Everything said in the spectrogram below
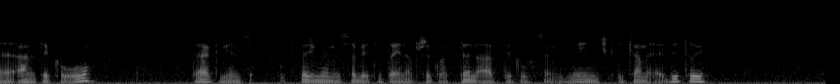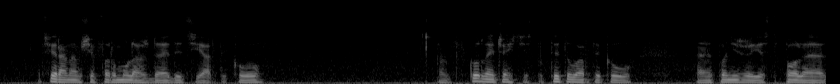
e, artykułu. Tak, więc weźmiemy sobie tutaj na przykład ten artykuł, chcemy zmienić, klikamy edytuj. Otwiera nam się formularz do edycji artykułu. W górnej części jest to tytuł artykułu, Poniżej jest pole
